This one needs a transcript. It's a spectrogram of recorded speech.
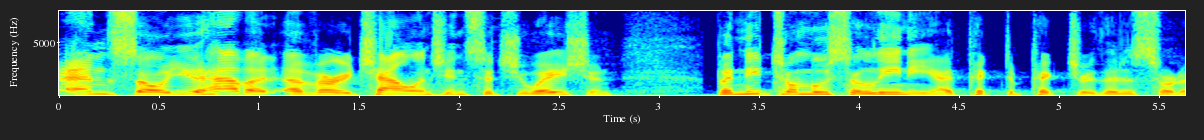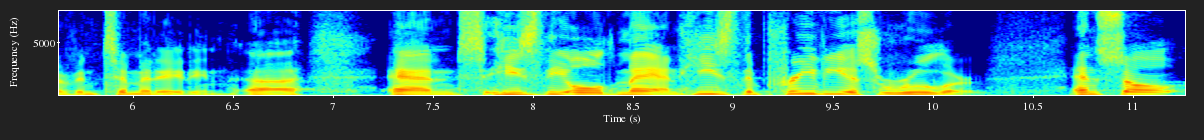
And so you have a, a very challenging situation. Benito Mussolini, I picked a picture that is sort of intimidating. Uh, and he's the old man, he's the previous ruler. And so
